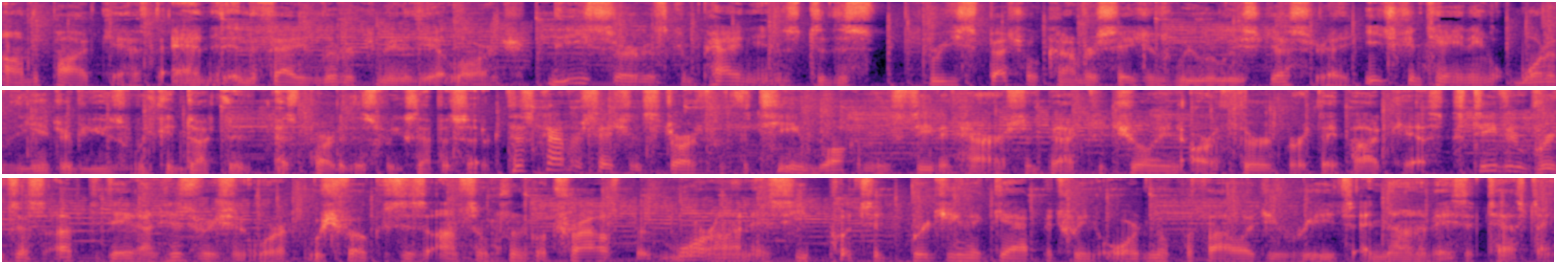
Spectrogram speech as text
on the podcast and in the fatty liver community at large. These serve as companions to the three special conversations we released yesterday, each containing one of the interviews we conducted as part of this week's episode. This conversation starts with the team welcoming Stephen Harrison back to join our third birthday podcast. Stephen brings us up to date on his recent work, which focuses on some clinical trials, but more on, as he puts it, bridging the gap between ordinal pathology reads and non-invasive testing.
